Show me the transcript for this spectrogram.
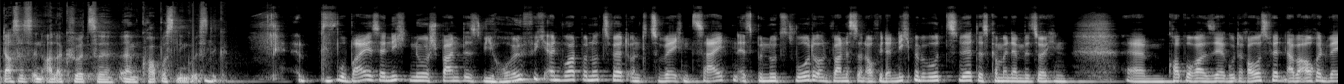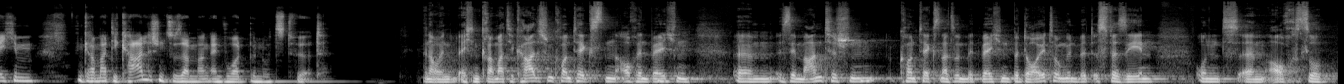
das ist in aller Kürze ähm, Korpuslinguistik. Wobei es ja nicht nur spannend ist, wie häufig ein Wort benutzt wird und zu welchen Zeiten es benutzt wurde und wann es dann auch wieder nicht mehr benutzt wird. Das kann man ja mit solchen ähm, Corpora sehr gut herausfinden, aber auch in welchem grammatikalischen Zusammenhang ein Wort benutzt wird. Genau, in welchen grammatikalischen Kontexten, auch in welchen ähm, semantischen Kontexten, also mit welchen Bedeutungen wird es versehen und ähm, auch so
